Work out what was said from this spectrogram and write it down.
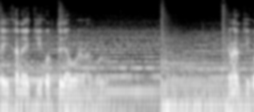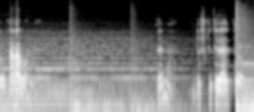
এইখানে কি করতে যাব এবার বলুন। এবার কি করব? কারা বলে? তাই না? দুষ্কৃতীরা তো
